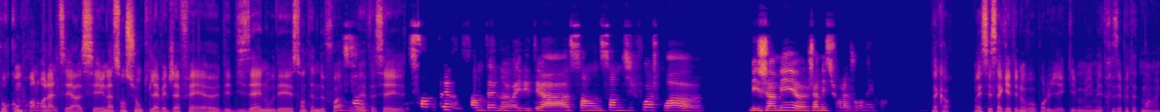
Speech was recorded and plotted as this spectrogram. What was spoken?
Pour comprendre, Ronald, c'est une ascension qu'il avait déjà fait euh, des dizaines ou des centaines de fois Centaines, centaines. il était à 110 fois, je crois, euh, mais jamais, euh, jamais sur la journée. D'accord. Ouais, c'est ça qui était nouveau pour lui et qui maîtrisait peut-être moins. Ouais,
